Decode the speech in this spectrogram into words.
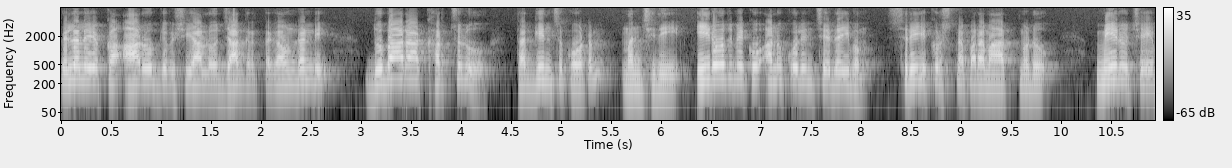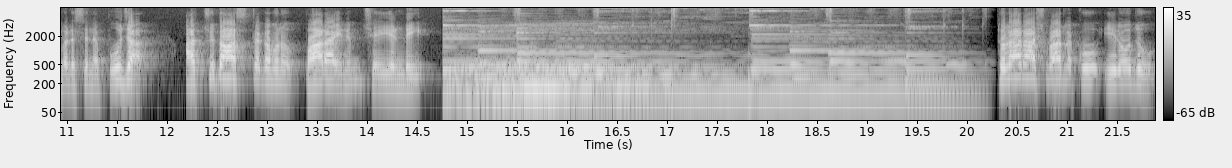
పిల్లల యొక్క ఆరోగ్య విషయాల్లో జాగ్రత్తగా ఉండండి. దుబారా ఖర్చులు తగ్గించుకోవటం మంచిది. ఈరోజు మీకు అనుకూలించే దైవం శ్రీకృష్ణ పరమాత్ముడు. మీరు చేయవలసిన పూజ అచ్యుతాష్టకమును పారాయణం చేయండి. తులారాశి వారులకు ఈరోజు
